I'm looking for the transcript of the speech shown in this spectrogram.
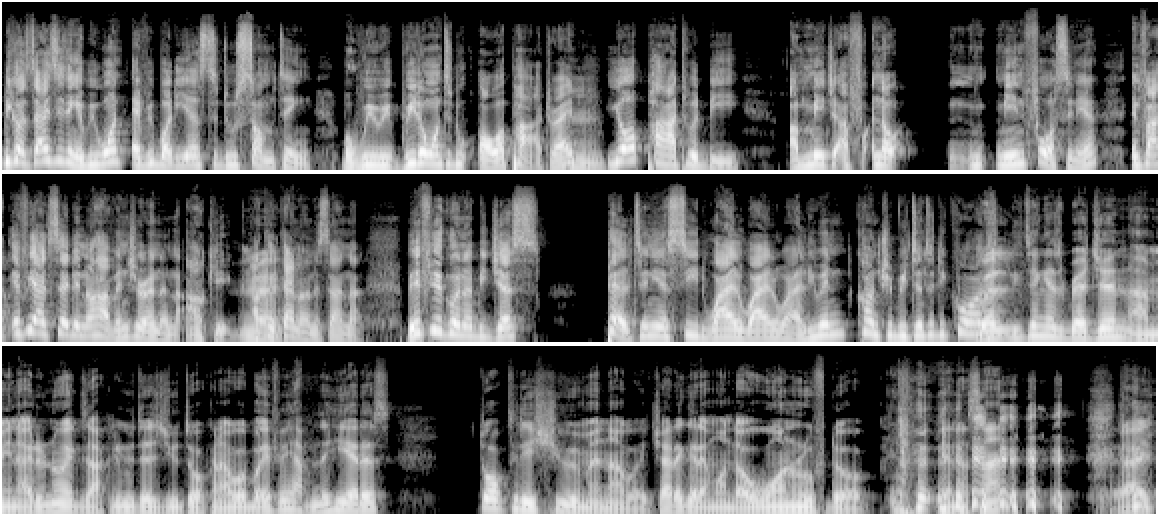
because that's the thing we want everybody else to do something but we we don't want to do our part right? Mm. Your part would be a major aff- no m- me enforcing it in fact if you had said you know having children and ah, okay i Right. could kind of understand that. But if you're going to be just pelting your seed while while while you ain't contributing to the cause. Well, the thing is, Bridget, I mean, I don't know exactly who it is you're talking about, but if you happen to hear this, talk to the shoe man now, boy. Try to get them under one roof, dog. You understand? right?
